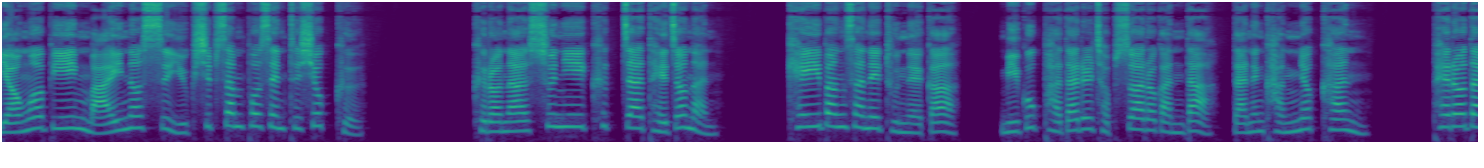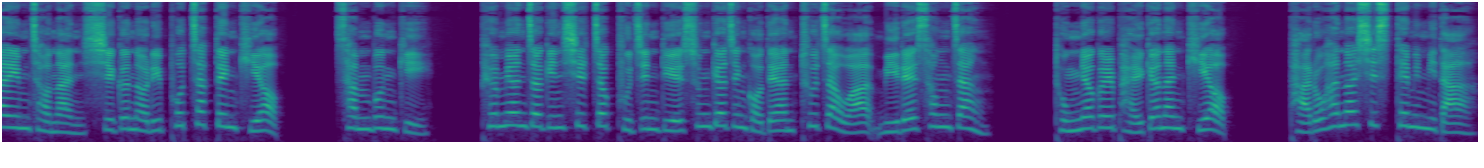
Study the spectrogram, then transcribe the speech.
영업이익 마이너스 63% 쇼크. 그러나 순이익 흑자 대전환. K방산의 두뇌가 미국 바다를 접수하러 간다. 라는 강력한 패러다임 전환 시그널이 포착된 기업. 3분기. 표면적인 실적 부진 뒤에 숨겨진 거대한 투자와 미래 성장. 동력을 발견한 기업. 바로 한화 시스템입니다.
